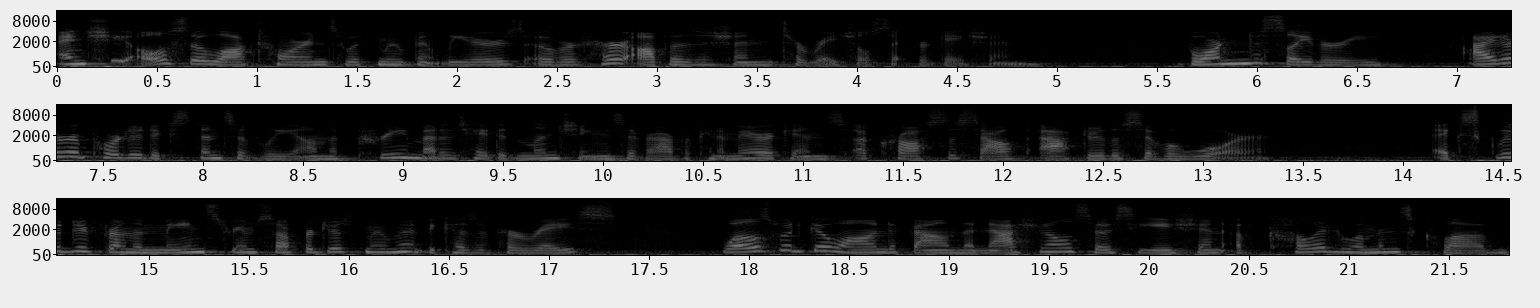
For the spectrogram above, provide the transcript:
and she also locked horns with movement leaders over her opposition to racial segregation. Born into slavery, Ida reported extensively on the premeditated lynchings of African Americans across the South after the Civil War. Excluded from the mainstream suffragist movement because of her race, Wells would go on to found the National Association of Colored Women's Club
